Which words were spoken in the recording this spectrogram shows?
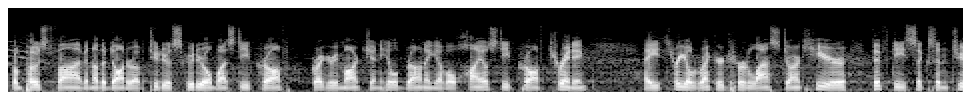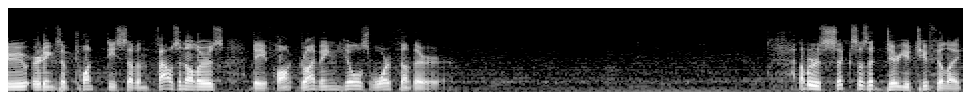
From post five, another daughter of Tudor Scooter owned by Steve Croft, Gregory March, and Hill Browning of Ohio. Steve Croft training. A three-year record, her last start here, 56 and 2, earnings of $27,000. Dave Hawk driving Hills War Feather. Number six is a Dare You to fillet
